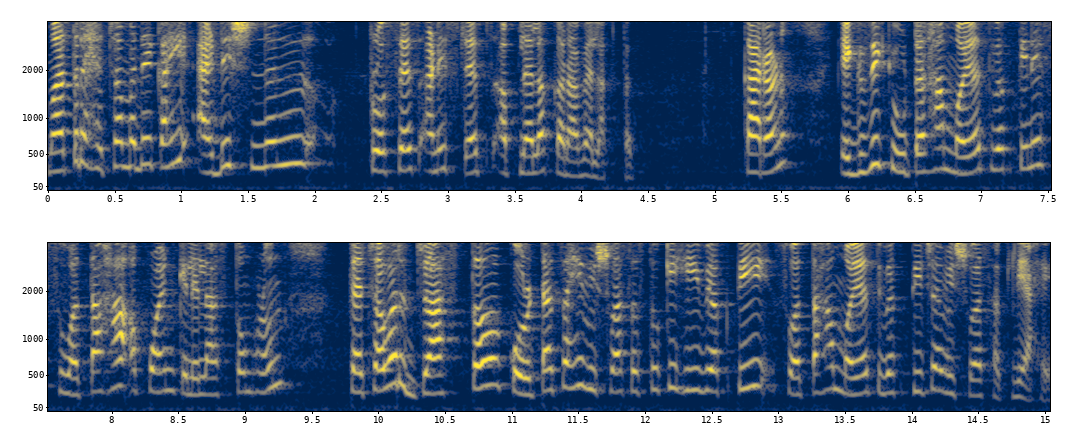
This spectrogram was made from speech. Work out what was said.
मात्र ह्याच्यामध्ये काही ॲडिशनल प्रोसेस आणि स्टेप्स आपल्याला कराव्या लागतात. कारण एक्झिक्युटर हा मयत व्यक्तीने स्वतः अपॉइंट केलेला असतो म्हणून त्याच्यावर जास्त कोर्टाचाही विश्वास असतो की ही व्यक्ती स्वतः मयत व्यक्तीच्या विश्वासातली आहे.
